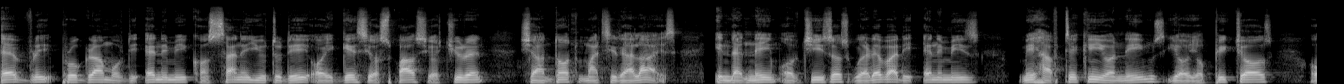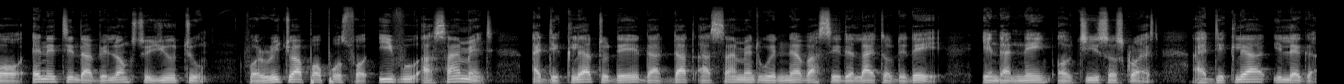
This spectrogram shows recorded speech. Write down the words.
Every program of the enemy concerning you today or against your spouse, your children, shall not materialize. In the name of Jesus, wherever the enemies may have taken your names, your, your pictures, or anything that belongs to you too, for ritual purpose, for evil assignment, I declare today that that assignment will never see the light of the day. In the name of Jesus Christ, I declare illegal.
